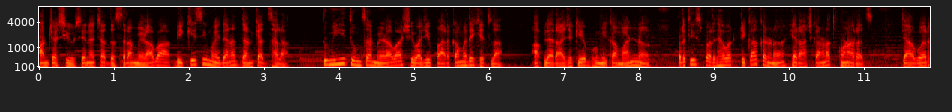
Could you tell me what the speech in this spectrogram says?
आमच्या शिवसेनेचा दसरा मेळावा बीकेसी मैदानात दणक्यात झाला. तुम्हीही तुमचा मेळावा शिवाजी पार्कामध्ये घेतला. आपल्या राजकीय भूमिका मांडणं प्रतिस्पर्ध्यावर टीका करणं हे राजकारणात होणारच. त्यावर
